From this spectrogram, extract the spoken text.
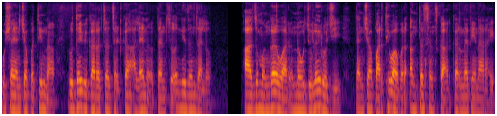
उषा यांच्या पतींना हृदयविकाराचा झटका आल्यानं त्यांचं निधन झालं. आज मंगळवार नऊ जुलै रोजी त्यांच्या पार्थिवावर अंत्यसंस्कार करण्यात येणार आहेत.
